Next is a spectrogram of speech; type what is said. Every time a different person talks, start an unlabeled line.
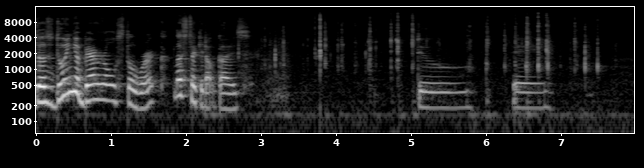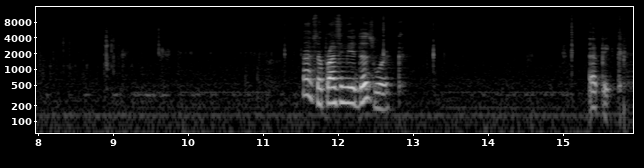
Does doing a barrel still work? Let's check it out, guys. Do a... Oh, surprisingly, it does work. Epic.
